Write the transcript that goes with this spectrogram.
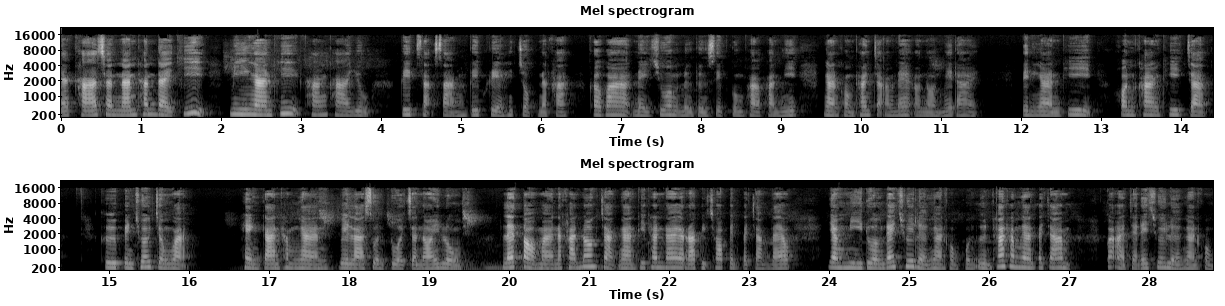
นะคะ ฉะนั้นท่านใดที่มีงานที่ค้างคาอยู่รีบสะสางรีบเคลียร์ให้จบนะคะ เพราะว่าในช่วง 1-10 กุมภาพันธ์นี้ งานของท่านจะเอาแน่เอานอนไม่ได้ เป็นงานที่ค่อนข้างที่จะคือเป็นช่วงจังหวะ แห่งการทำงานเวลาส่วนตัวจะน้อยลง และต่อมานะคะนอกจากงานที่ท่านได้รับผิดชอบเป็นประจำแล้ว ยังมีดวงได้ช่วยเหลืองานของคนอื่น ถ้าทำงานประจำก็อาจจะได้ช่วยเหลืองานของ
